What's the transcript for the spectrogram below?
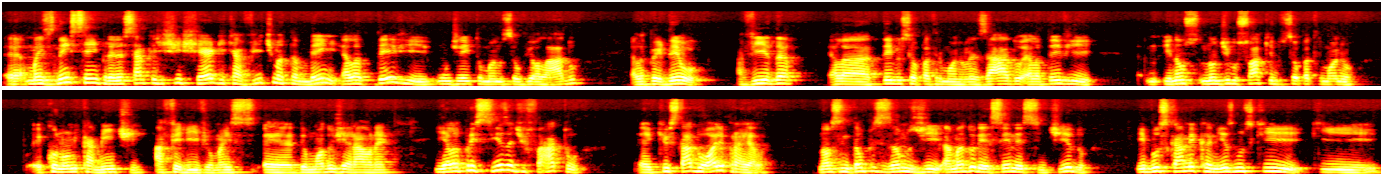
É, mas nem sempre é necessário que a gente enxergue que a vítima também ela teve um direito humano seu violado, ela perdeu a vida, ela teve o seu patrimônio lesado, ela teve, e não, não digo só aqui do seu patrimônio economicamente aferível, mas é, de um modo geral, né? E ela precisa, de fato, é, que o Estado olhe para ela. Nós, então, precisamos de amadurecer nesse sentido e buscar mecanismos que, que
